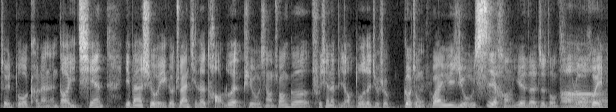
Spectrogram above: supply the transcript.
最多可能能到一千，一般是有一个专题的讨论，譬如像庄哥出现的比较多的就是各种关于游戏行业的这种讨论会。啊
